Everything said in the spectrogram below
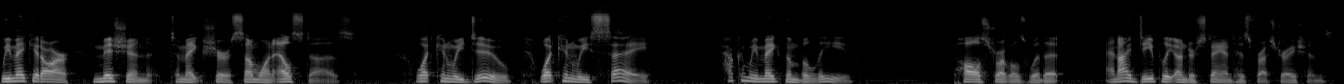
we make it our mission to make sure someone else does. What can we do? What can we say? How can we make them believe? Paul struggles with it, and I deeply understand his frustrations.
